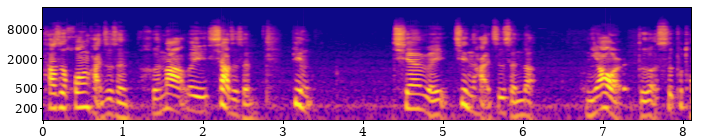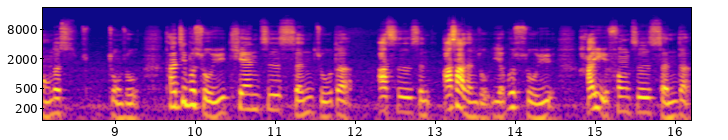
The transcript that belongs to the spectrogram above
他是荒海之神和那位夏之神，并迁为近海之神的尼奥尔德是不同的种族。他既不属于天之神族的阿斯神阿萨神族，也不属于海与风之神的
